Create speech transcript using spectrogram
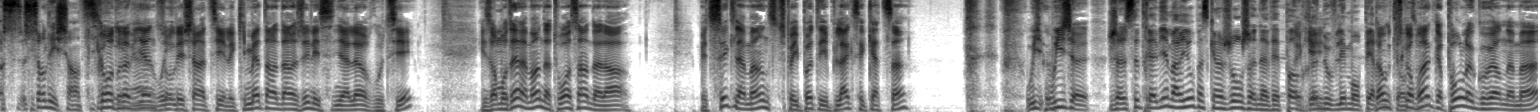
Sur sur les chantiers. qui contreviennent hein, oui. sur les chantiers, là, qui mettent en danger les signaleurs routiers. Ils ont monté l'amende à 300 dollars. Mais tu sais que l'amende, si tu payes pas tes plaques, c'est 400. Oui, oui, je, je le sais très bien, Mario, parce qu'un jour, je n'avais pas renouvelé mon permis. Donc, tu comprends que pour le gouvernement,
